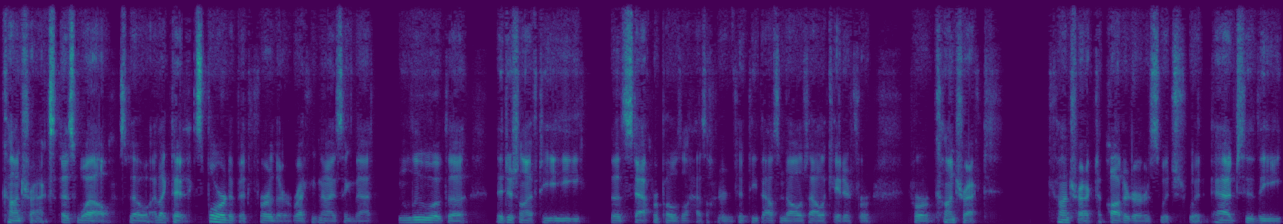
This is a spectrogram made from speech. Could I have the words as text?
contracts as well. So I'd like to explore it a bit further, recognizing that in lieu of the additional FTE, the staff proposal has $150,000 allocated for for contract contract auditors, which would add to the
